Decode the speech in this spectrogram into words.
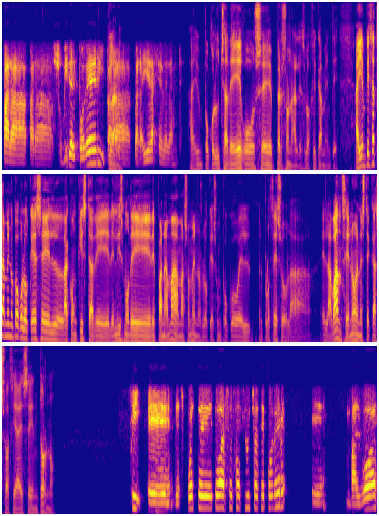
para, para asumir el poder y para, para, ir hacia adelante. Hay un poco lucha de egos eh, personales, lógicamente. Ahí empieza también un poco lo que es la conquista del istmo de, Panamá, más o menos, lo que es un poco el, proceso, la, el avance, ¿no? En este caso, hacia ese entorno. Sí, eh, después de todas esas luchas de poder, eh, Balboa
